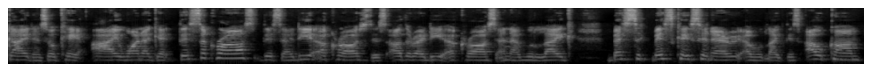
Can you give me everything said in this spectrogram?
guidance okay i want to get this across this idea across this other idea across and i would like best best case scenario i would like this outcome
